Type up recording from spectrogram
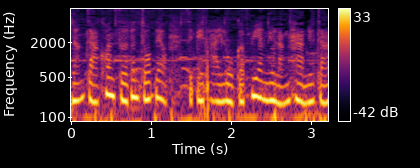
หลังจากคอนเสิร์ตเพิ่นจบแล้วสิไปถ่ายรูปกับเวียงอยู่หลังหานอยู่จ้า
